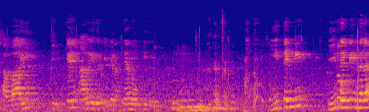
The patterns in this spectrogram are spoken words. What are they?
ഷവായി ചിക്കൻ അത് ഇത് കഴിക്കണം ഞാൻ നോക്കിയിരുന്നു ഈ തെണ്ടി ഈ തെണ്ടി ഇന്നലെ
